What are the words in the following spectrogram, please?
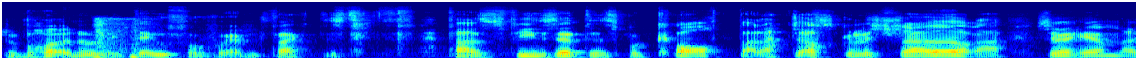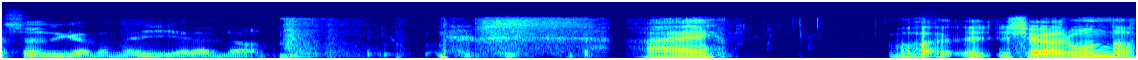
då var jag nog lite oförskämd faktiskt. Fast finns inte ens på kartan att jag skulle köra. Så jag är hemma 20 över 9 den dagen. Nej. Kör hon då?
